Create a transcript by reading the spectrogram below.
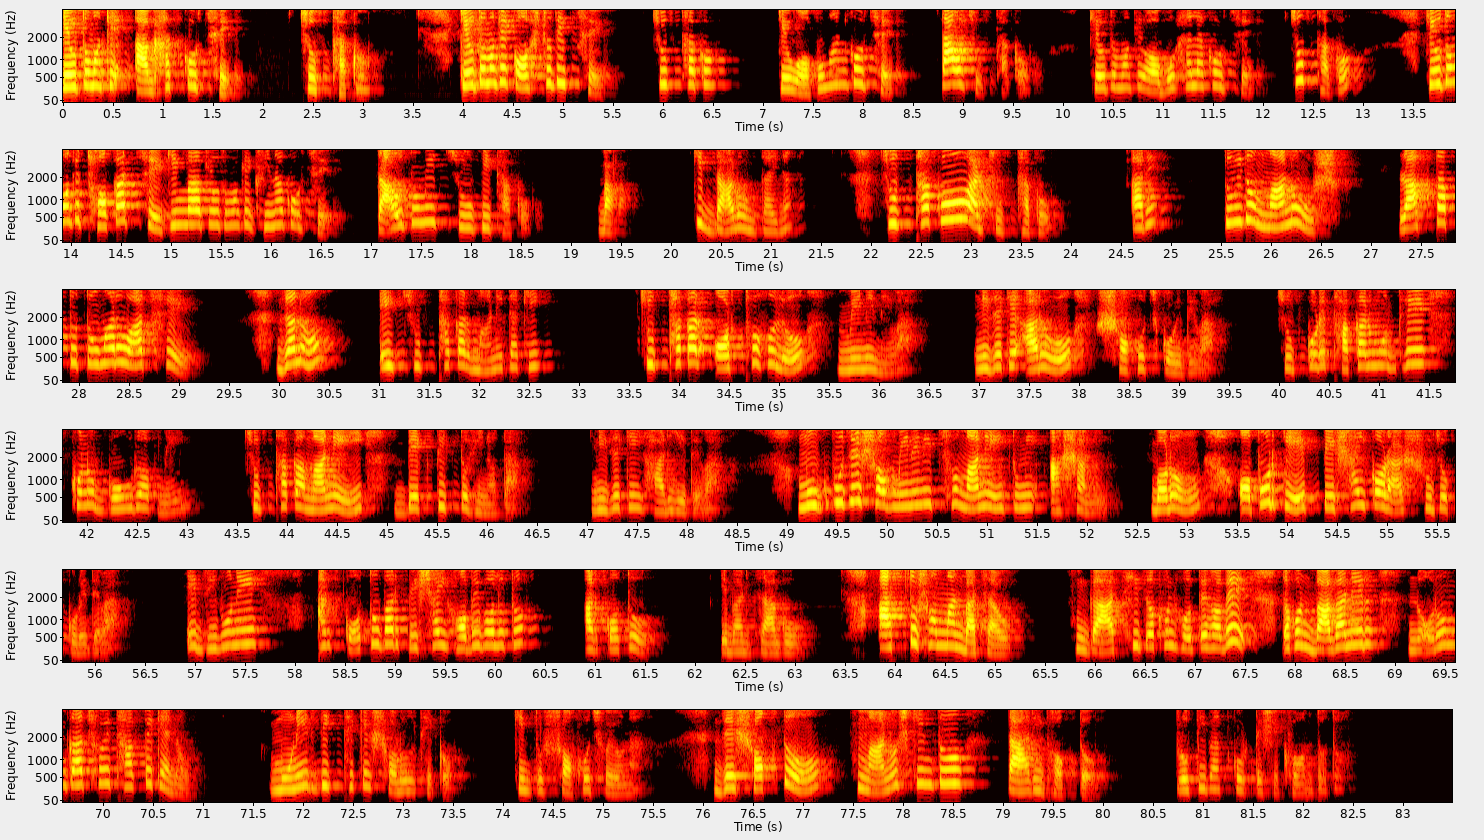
কেউ তোমাকে আঘাত করছে, চুপ থাকো। কেউ তোমাকে কষ্ট দিচ্ছে, চুপ থাকো। কেউ অপমান করছে, তাও চুপ থাকো। কেউ তোমাকে অবহেলা করছে, চুপ থাকো। কেউ তোমাকে ঠকাচ্ছে কিংবা কেউ তোমাকে ঘৃণা করছে, তাও তুমি চুপই থাকো। বাহ, কি দারুণ, তাই না? চুপ থাকো আর চুপ থাকো। আরে, তুমি তো মানুষ, রাগতাপ তো তোমারও আছে। জানো, এই চুপ থাকার মানেটা কি? চুপ থাকার অর্থ হলো মেনে নেওয়া, নিজেকে আরও সহজ করে দেওয়া। চুপ করে থাকার মধ্যে কোনো গৌরব নেই। চুপ থাকা মানেই ব্যক্তিত্বহীনতা, নিজেকেই হারিয়ে দেওয়া। মুখ বুজে সব মেনে নিচ্ছ মানেই তুমি আসামি, বরং অপরকে পেশাই করার সুযোগ করে দেওয়া। এ জীবনে আর কতবার পেশাই হবে বলো তো আর কত? এবার জাগো। আত্মসম্মান বাঁচাও। গাছই যখন হতে হবে, তখন বাগানের নরম গাছ হয়ে থাকবে কেন? মনের দিক থেকে সরল থেকো, কিন্তু সহজ হয়েও না। যে শক্ত, মানুষ কিন্তু তারই ভক্ত। প্রতিবাদ করতে শেখো অন্তত।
